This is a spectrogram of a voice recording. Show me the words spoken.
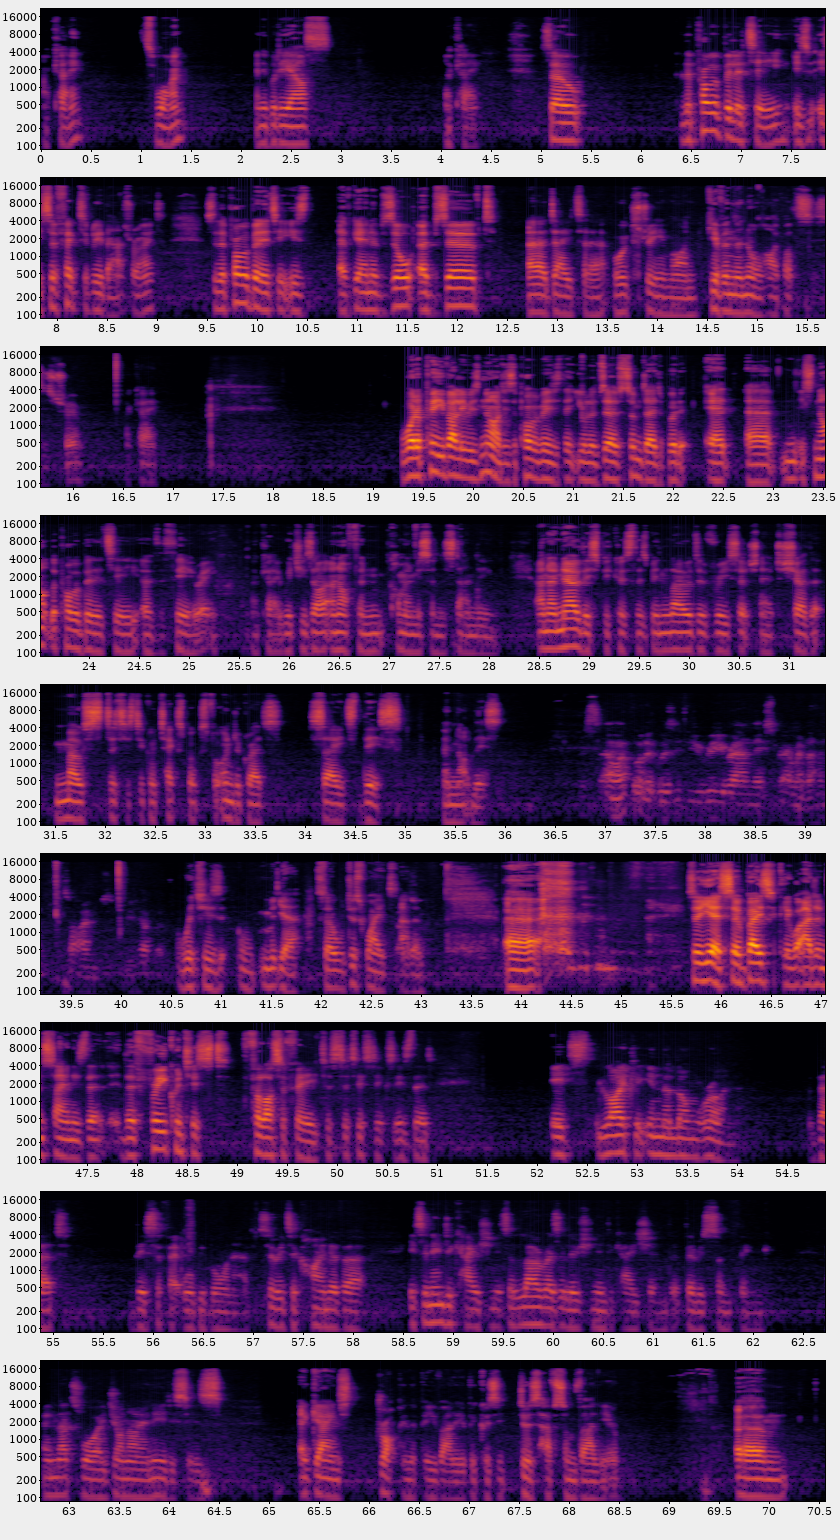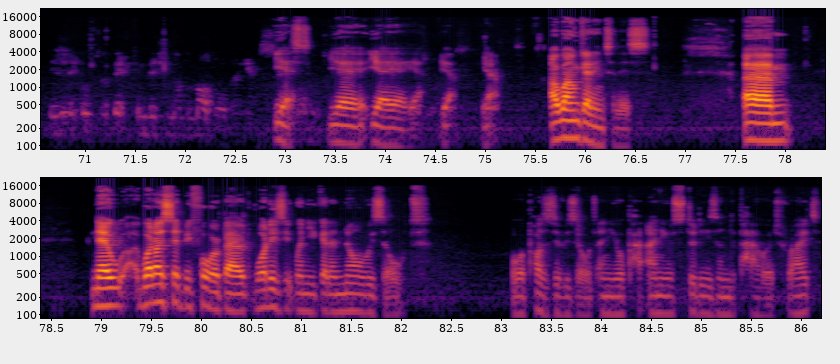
Okay, it's one. Anybody else? Okay, so the probability is it's effectively that, right? So the probability is of getting observed uh, data or extreme one, given the null hypothesis is true. Okay. What a p-value is not is the probability that you'll observe some data, but it, uh, it's not the probability of the theory, okay, which is an often common misunderstanding. And I know this because there's been loads of research now to show that most statistical textbooks for undergrads say it's this and not this. Oh, I thought it was if you reran the experiment a hundred times, you'd have a... Which is, yeah, so just wait, Adam. Uh, so, yeah, so basically what Adam's saying is that the frequentist philosophy to statistics is that it's likely in the long run that this effect will be borne out. So it's a kind of a, it's an indication, it's a low resolution indication that there is something. And that's why John Ioannidis is against dropping the p-value because it does have some value. Um, Isn't it also a bit conditioned on the model? yes. Yeah, yeah, yeah, yeah, yeah, yeah. I won't get into this. Um, now, what I said before about what is it when you get a null result or a positive result and your and your study is underpowered, right?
